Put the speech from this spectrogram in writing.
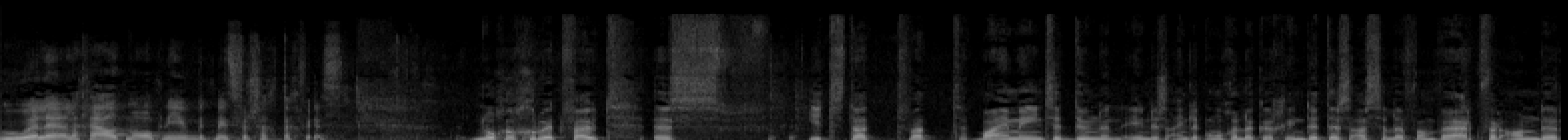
hoe hulle hulle geld maak nie, moet mens versigtig wees. Nog 'n groot fout is iets dat wat baie mense doen en, en dis eintlik ongelukkig en dit is as hulle van werk verander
